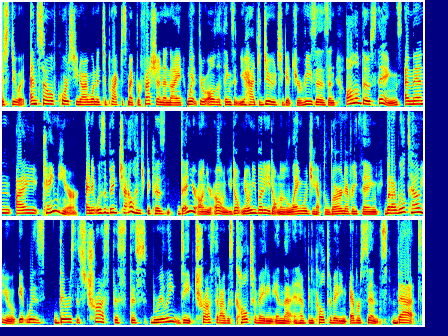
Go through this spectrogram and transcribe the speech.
Just do it. And so, of course, you know, I wanted to practice my profession, and I went through all the things that you had to do to get your visas and all of those things. And then I came here and it was a big challenge because then you're on your own. You don't know anybody. You don't know the language. You have to learn everything. But I will tell you, it was, there was this trust, this, this really deep trust that I was cultivating in that and have been cultivating ever since that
